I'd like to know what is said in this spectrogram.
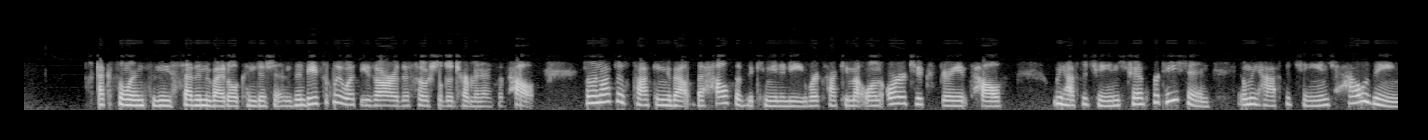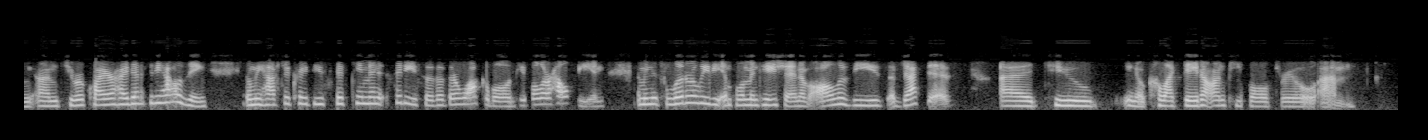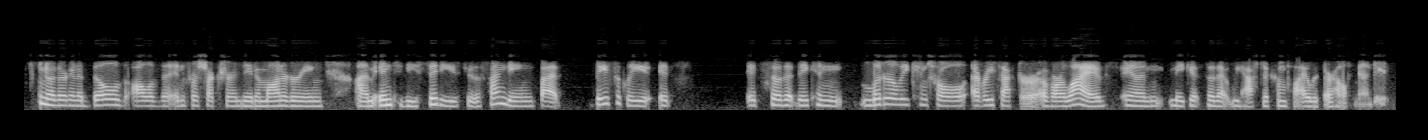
excellence in these seven vital conditions. And basically, what these are are the social determinants of health. So we're not just talking about the health of the community. We're talking about, well, in order to experience health, we have to change transportation and we have to change housing um, to require high density housing. And we have to create these 15 minute cities so that they're walkable and people are healthy. And i mean it's literally the implementation of all of these objectives uh, to you know collect data on people through um, you know they're going to build all of the infrastructure and data monitoring um, into these cities through the funding. But basically it's it's so that they can literally control every sector of our lives and make it so that we have to comply with their health mandates.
